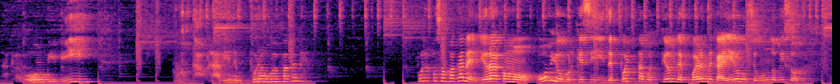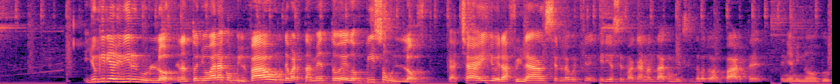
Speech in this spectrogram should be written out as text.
la cagó, viví, ahora vienen puras guapas bacanes puras cosas bacanes. Y era como obvio, porque si después esta cuestión, después me caído en un segundo piso. Yo quería vivir en un loft, en Antonio Vara con Bilbao, un departamento de dos pisos, un loft. ¿Cachai? Yo era freelancer, la cuestión quería ser bacana, andaba con mi bicicleta para todas partes, tenía mi notebook,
